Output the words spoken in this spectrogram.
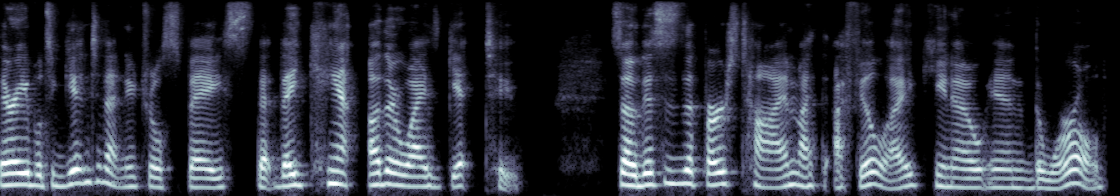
they're able to get into that neutral space that they can't otherwise get to. So this is the first time I, I feel like, you know, in the world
